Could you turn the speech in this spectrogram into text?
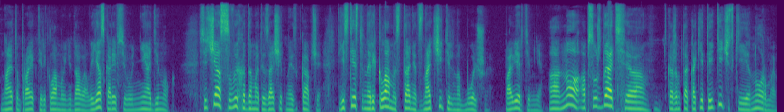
на этом проекте рекламу и не давал. И я, скорее всего, не одинок. Сейчас с выходом этой защитной капчи, естественно, рекламы станет значительно больше. Поверьте мне. А, но обсуждать, э, скажем так, какие-то этические нормы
